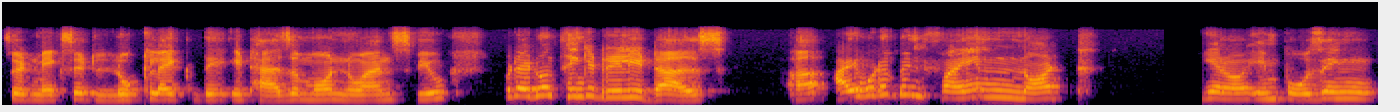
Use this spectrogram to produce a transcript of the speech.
so it makes it look like they, it has a more nuanced view but i don't think it really does uh, i would have been fine not you know imposing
